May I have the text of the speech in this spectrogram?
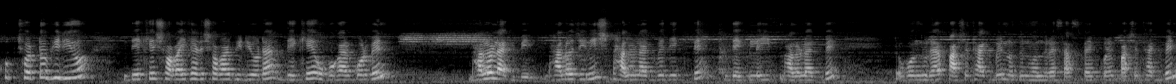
খুব ছোট্ট ভিডিও দেখে সবাইকার সবার ভিডিওটা দেখে উপকার করবেন। ভালো লাগবে, ভালো জিনিস, ভালো লাগবে দেখতে, দেখলেই ভালো লাগবে। তো বন্ধুরা, পাশে থাকবেন, নতুন বন্ধুরা সাবস্ক্রাইব করে পাশে থাকবেন।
